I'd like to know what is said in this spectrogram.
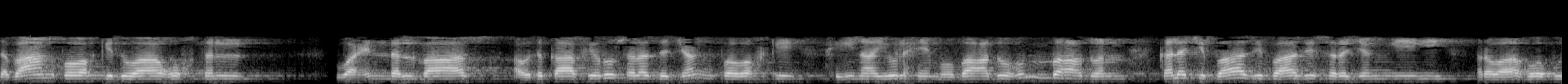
د بانګ په وخت کې دعا غوښتل وعند الباس او د کافر سره د جنگ په وخت کې حینا یلحم بعضهم بعضا کله چې باز باز سره جنگي رواه ابو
